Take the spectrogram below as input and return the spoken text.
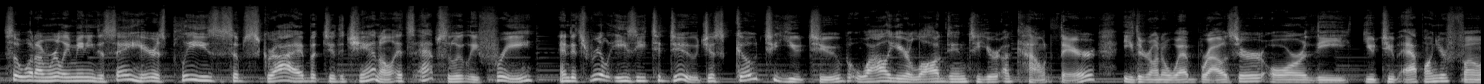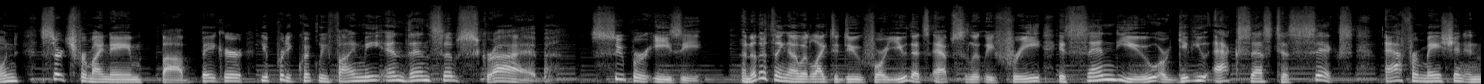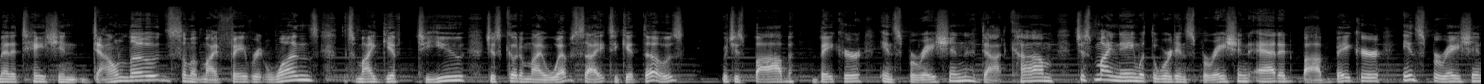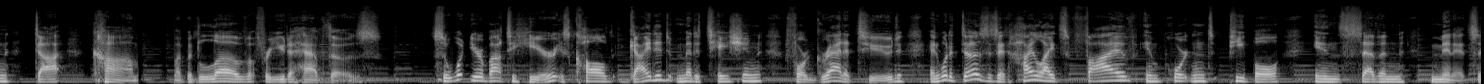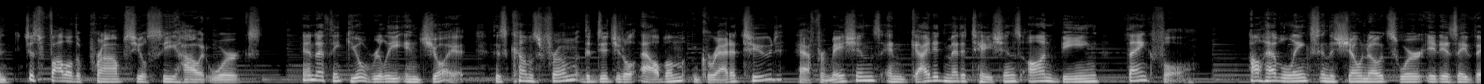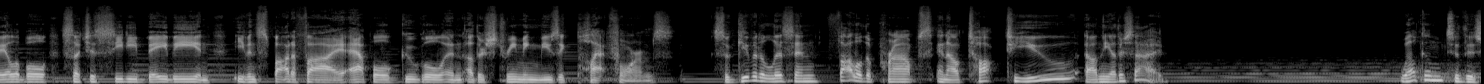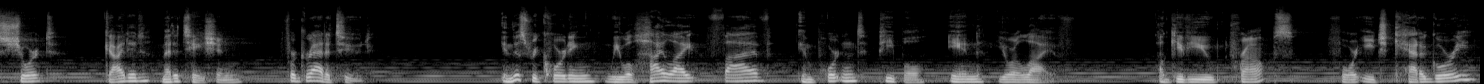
So, what I'm really meaning to say here is please subscribe to the channel. It's absolutely free and it's real easy to do. Just go to YouTube while you're logged into your account there, either on a web browser or the YouTube app on your phone. Search for my name, Bob Baker. You'll pretty quickly find me and then subscribe. Super easy. Another thing I would like to do for you that's absolutely free is send you or give you access to six affirmation and meditation downloads, some of my favorite ones. It's my gift to you. Just go to my website to get those which is bobbakerinspiration.com. Just my name with the word inspiration added, bobbakerinspiration.com. I would love for you to have those. So, what you're about to hear is called Guided Meditation for Gratitude. And what it does is it highlights five important people in seven minutes. And just follow the prompts, you'll see how it works. And I think you'll really enjoy it. This comes from the digital album Gratitude, Affirmations, and Guided Meditations on Being Thankful. I'll have links in the show notes where it is available, such as CD Baby and even Spotify, Apple, Google, and other streaming music platforms. So give it a listen, follow the prompts, and I'll talk to you on the other side. Welcome to this short, guided meditation for gratitude. In this recording, we will highlight five important people in your life. I'll give you prompts for each category,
